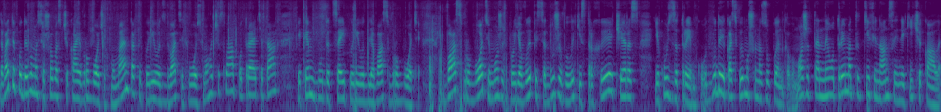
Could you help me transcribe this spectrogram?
Давайте подивимося, що вас чекає в робочих моментах у період з 28 числа по 3, так, яким буде цей період для вас в роботі. У вас в роботі можуть проявитися дуже великі страхи через якусь затримку. От буде якась вимушена зупинка. Ви можете не отримати ті фінанси, які чекали.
